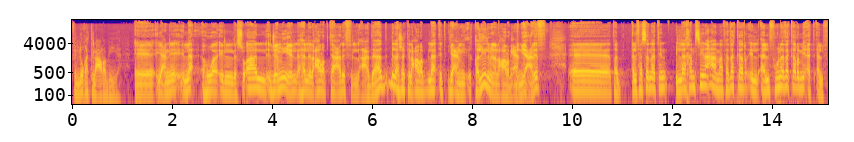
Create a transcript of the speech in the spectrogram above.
في اللغة العربية. إيه، يعني لا هو السؤال جميل. هل العرب تعرف الأعداد؟ بلا شك العرب لا يعني قليل من العرب من يعرف. آه طيب ألف سنة إلا خمسين عاما فذكر الألف هنا ذكر مئة ألف.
